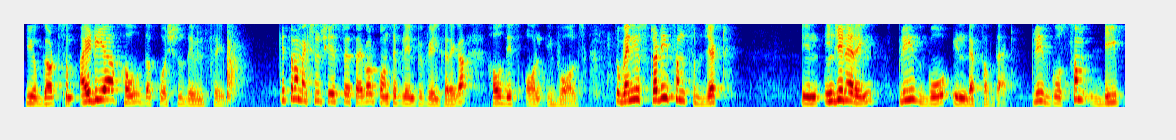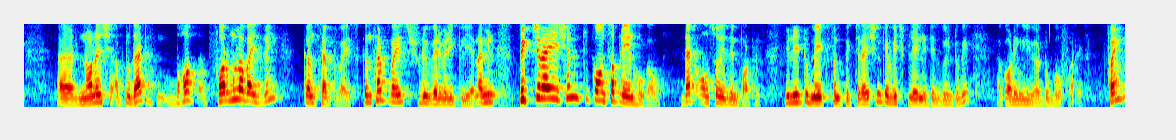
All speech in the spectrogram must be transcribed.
you got some idea how the questions they will frame कितना मैक्सिमम शेयर स्ट्रेस आएगा और कौन से प्लेन पे फेल करेगा हाउ दिस ऑल इवॉल्व्स तो व्हेन यू स्टडी सम सब्जेक्ट इन इंजीनियरिंग प्लीज गो इन डेप्थ ऑफ दैट प्लीज गो सम डीप नॉलेज अप टू दैट बहुत फॉर्मूला वाइज नहीं concept wise concept wise should be very very clear I mean picturisation की कौन सा प्लेन होगा वो? That also is important you need to make some picturisation के which plane it is going to be accordingly you have to go for it fine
